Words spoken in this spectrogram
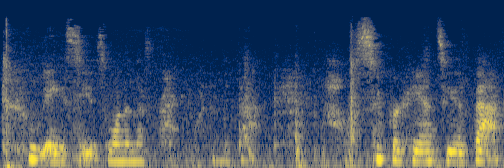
two ACs, one in the front, one in the back. How super fancy is that?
